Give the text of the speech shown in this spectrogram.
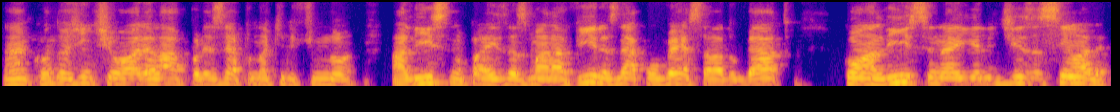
Né? Quando a gente olha lá, por exemplo, naquele filme Alice no País das Maravilhas, né? a conversa lá do gato com a Alice, né? e ele diz assim, olha,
